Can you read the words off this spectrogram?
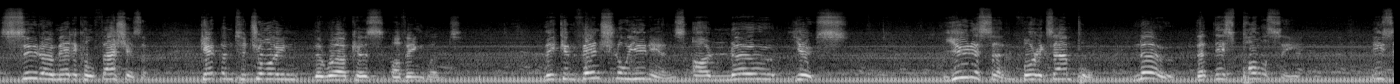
pseudo-medical fascism, get them to join the workers of England. The conventional unions are no use. Unison, for example, know that this policy is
